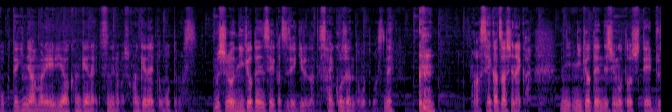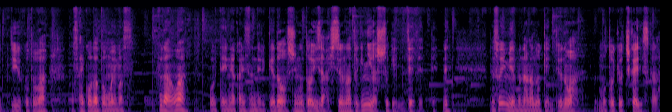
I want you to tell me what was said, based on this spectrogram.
僕的にはあまりエリアは関係ない住んでる場所関係ないと思ってます。むしろ2拠点生活できるなんて最高じゃんと思ってますね。あ生活はしてないか。2, 拠点で仕事をしてるっていうことは最高だと思います。普段はこういった田舎に住んでるけど仕事いざ必要な時には首都圏に出てってね。でそういう意味でも長野県っていうのはもう東京近いですか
